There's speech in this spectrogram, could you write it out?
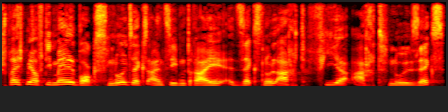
sprecht mir auf die Mailbox 06173 608 4806.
